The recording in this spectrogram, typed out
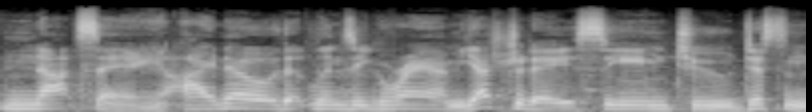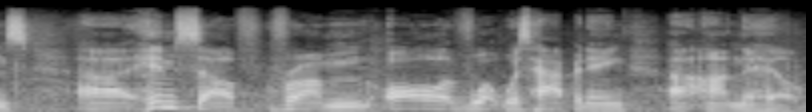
not saying. I know that Lindsey Graham yesterday seemed to distance uh, himself from all of what was happening uh, on the Hill.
